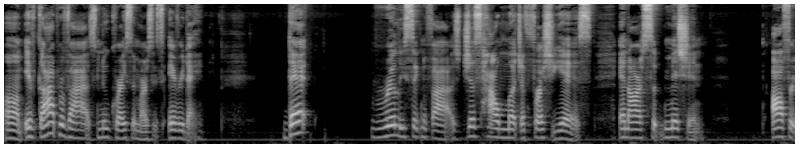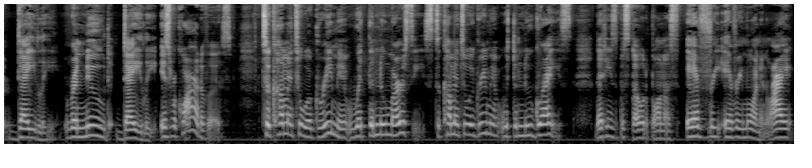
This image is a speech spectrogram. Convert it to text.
um, if God provides new grace and mercies every day, that really signifies just how much a fresh yes and our submission offered daily, renewed daily, is required of us to come into agreement with the new mercies, to come into agreement with the new grace that He's bestowed upon us every, every morning, right?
